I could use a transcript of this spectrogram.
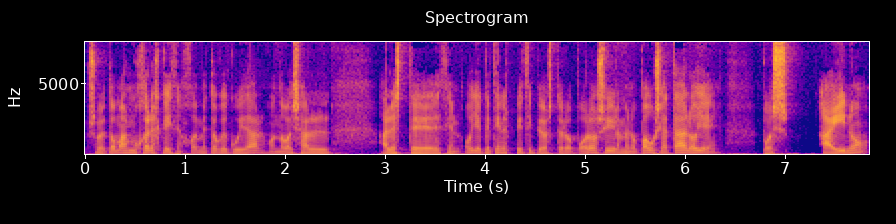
sobre todo más mujeres que dicen, joder, me tengo que cuidar, cuando vais al, al este, dicen, oye, que tienes principio de osteoporosis, la menopausia, tal, oye, pues ahí, ¿no?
